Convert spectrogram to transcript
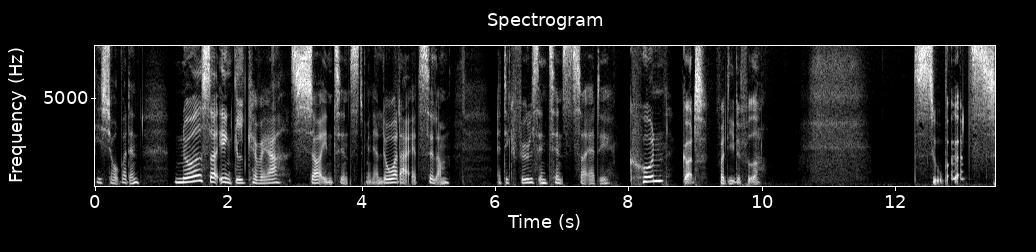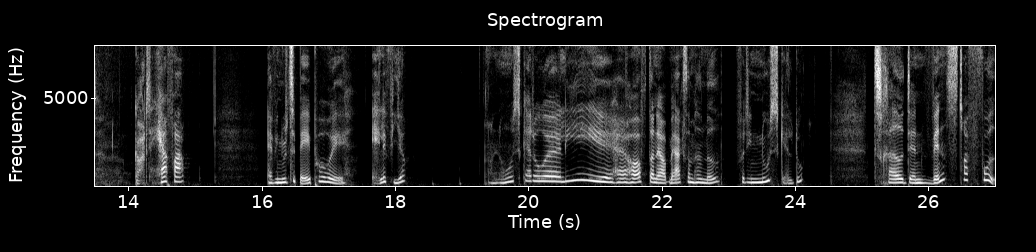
Det er sjovt, hvordan noget så enkelt kan være så intenst. Men jeg lover dig, at selvom at det kan føles intenst, så er det kun godt for dine fødder. Super godt. Godt. Herfra er vi nu tilbage på øh, alle fire. Og nu skal du øh, lige have hofterne opmærksomhed med, fordi nu skal du træde den venstre fod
